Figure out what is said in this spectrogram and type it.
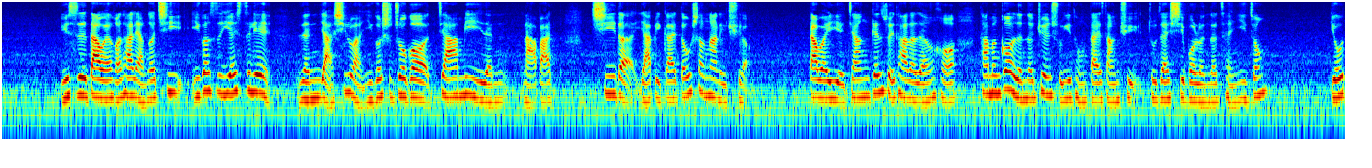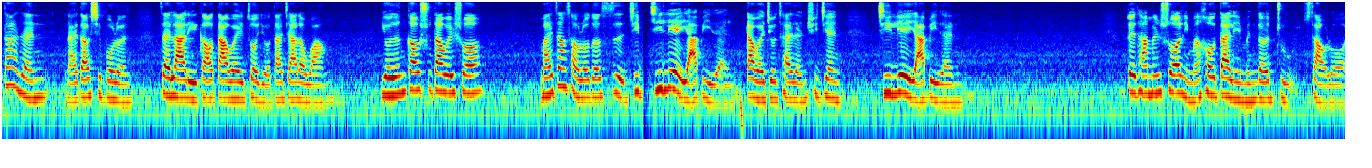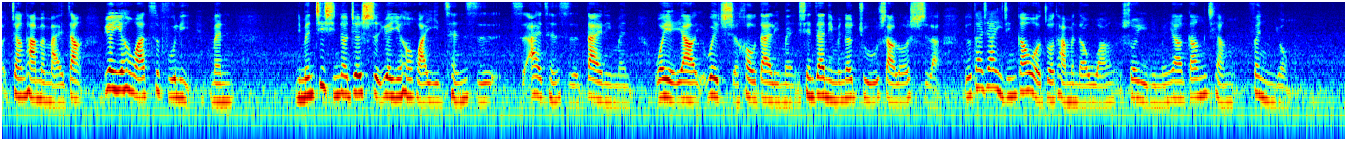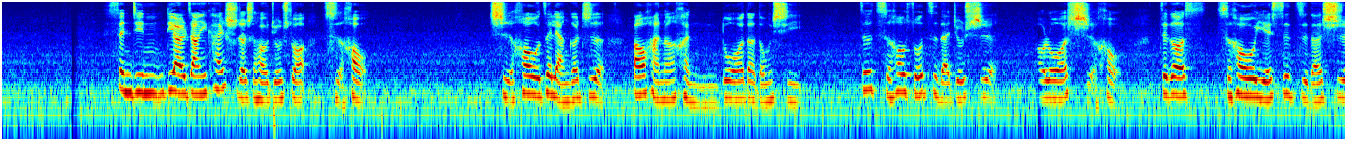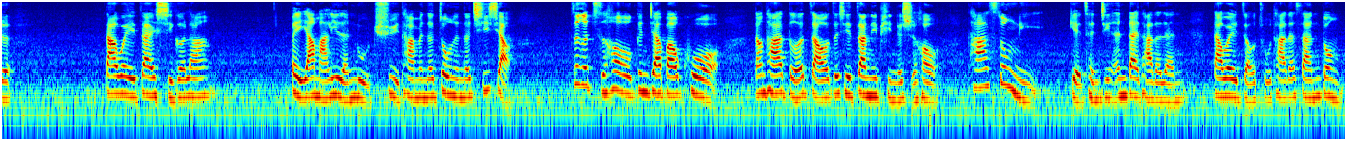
于是大卫和他两个妻，一个是耶斯列人亚希卵，一个是做过加密人拿巴妻的亚比该，都上那里去了。大卫也将跟随他的人和他们个人的眷属一同带上去，住在希伯伦的城邑中。犹大人来到希伯伦，在那里告大卫做犹大家的王。有人告诉大卫说，埋葬扫罗的是基基列雅比人。大卫就差人去见基列雅比人，对他们说：“你们后代你们的主扫罗，将他们埋葬。愿耶和华赐福你们。”你们既行了这事，愿耶和华以诚实、慈爱、诚实待你们，我也要为此后代你们。现在你们的主扫罗死了，犹大家已经高我做他们的王，所以你们要刚强奋勇。圣经第二章一开始的时候就说“此后”，“此后”这两个字包含了很多的东西。这“此后”所指的就是保罗死后。这个此后也是指的是大卫在希格拉被亚玛利人掳去他们的众人的妻小。这个此后更加包括，当他得着这些战利品的时候，他送礼给曾经恩待他的人。大卫走出他的山洞，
